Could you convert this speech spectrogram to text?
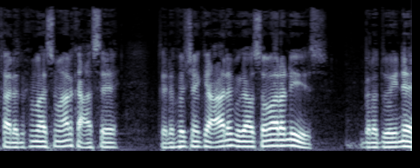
Khaalid maxumed ismaail kacase telefishinka caalamiga somaali news beledweyne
